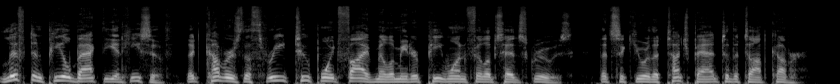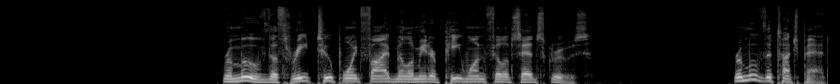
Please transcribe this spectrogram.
Lift and peel back the adhesive that covers the three 2.5mm P1 Phillips head screws that secure the touchpad to the top cover. Remove the three 2.5mm P1 Phillips head screws. Remove the touchpad.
